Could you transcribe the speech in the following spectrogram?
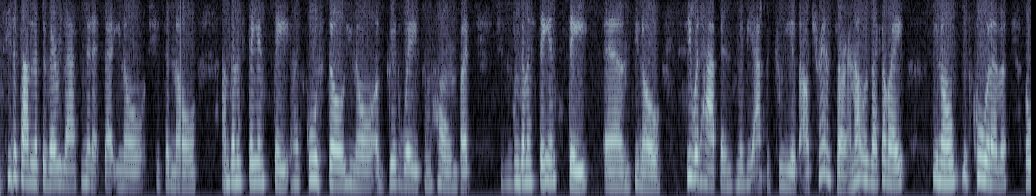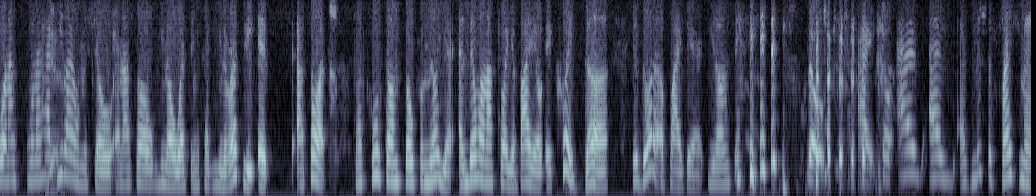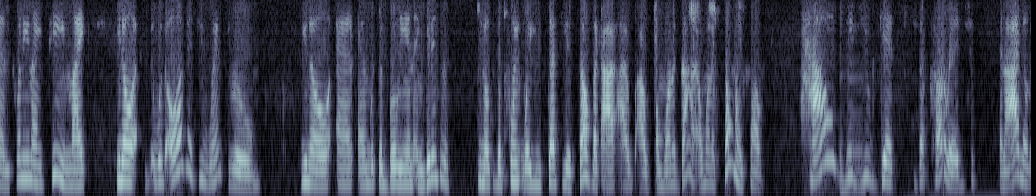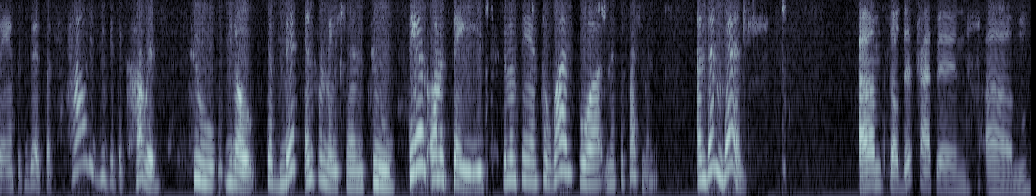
she decided at the very last minute that you know she said no, I'm gonna stay in state. Her school's still you know a good way from home, but she says I'm gonna stay in state and you know see what happens. Maybe after two years I'll transfer. And I was like, all right, you know it's cool, whatever. But when I when I had yeah. Eli on the show and I saw you know Western Kentucky University, it I thought that school sounds so familiar. And then when I saw your bio, it clicked. Duh your daughter applied there. You know what I'm saying? so, all right. So as as as Mr. Freshman 2019, like you know, with all that you went through, you know, and and with the bullying and getting to the you know to the point where you said to yourself, like I I I, I want to die, I want to kill myself. How mm-hmm. did you get the courage? And I know the answer to this, but how did you get the courage to, you know, submit information, to stand on a stage, you know what I'm saying, to run for Mr. Freshman. And then when? Um, so this happened um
